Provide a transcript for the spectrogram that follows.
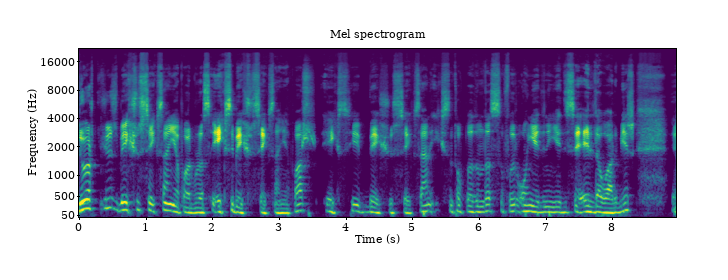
400 580 yapar burası. Eksi 580 yapar. Eksi 580. İkisini topladığımda 0. 17'nin 7'si elde var 1. E,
